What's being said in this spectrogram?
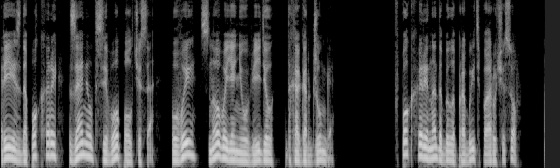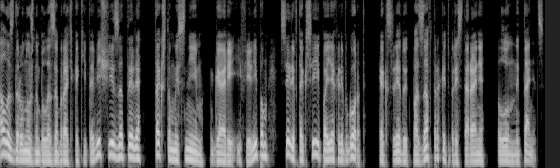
Рейс до Покхары занял всего полчаса. Увы, снова я не увидел Дхагарджунга. В Покхаре надо было пробыть пару часов. Алласдору нужно было забрать какие-то вещи из отеля, так что мы с ним, Гарри и Филиппом сели в такси и поехали в город, как следует позавтракать в ресторане «Лунный танец».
